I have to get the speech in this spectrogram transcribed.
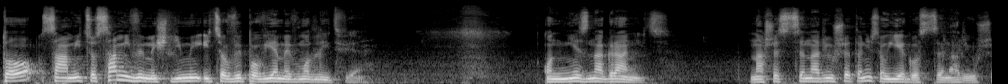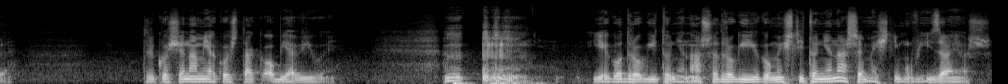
to sami, co sami wymyślimy i co wypowiemy w modlitwie. On nie zna granic. Nasze scenariusze to nie są Jego scenariusze, tylko się nam jakoś tak objawiły. Jego drogi to nie nasze drogi, Jego myśli to nie nasze myśli, mówi Izajasz.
